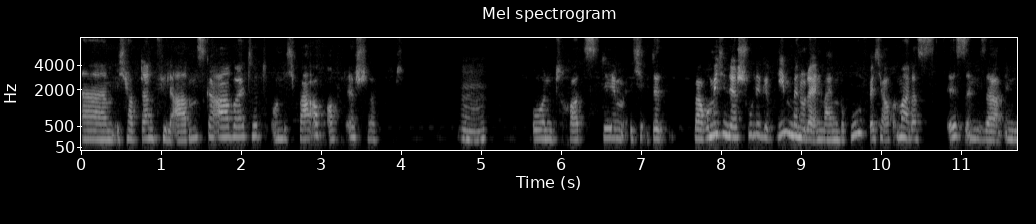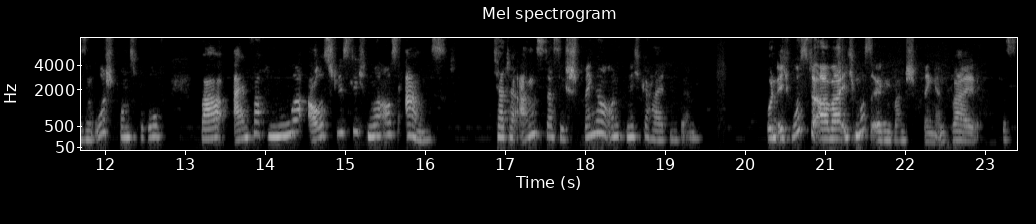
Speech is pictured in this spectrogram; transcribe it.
Ähm, ich habe dann viel abends gearbeitet und ich war auch oft erschöpft. Mhm. Und trotzdem, ich, warum ich in der Schule geblieben bin oder in meinem Beruf, welcher auch immer das ist, in, dieser, in diesem Ursprungsberuf, war einfach nur ausschließlich nur aus Angst. Ich hatte Angst, dass ich springe und nicht gehalten bin. Und ich wusste aber, ich muss irgendwann springen, weil das,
